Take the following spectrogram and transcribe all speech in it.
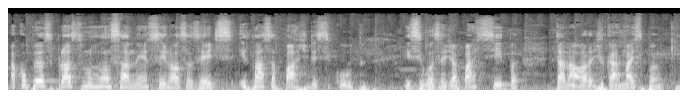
acompanhe os próximos lançamentos em nossas redes e faça parte desse culto. E se você já participa, tá na hora de ficar mais punk.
